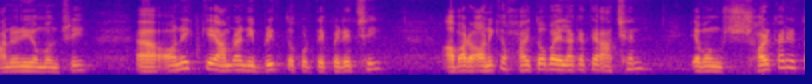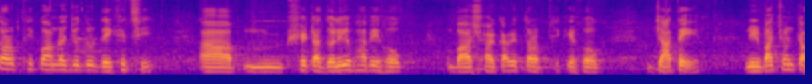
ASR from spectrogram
মাননীয় মন্ত্রী অনেককে আমরা নিবৃত্ত করতে পেরেছি। আবার অনেকে হয়তো বা এলাকাতে আছেন এবং সরকারের তরফ থেকেও আমরা যদুর দেখেছি সেটা দলীয়ভাবে হোক বা সরকারের তরফ থেকে হোক, যাতে নির্বাচনটা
